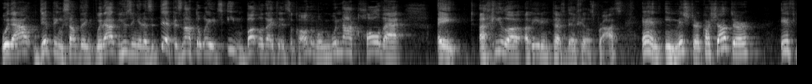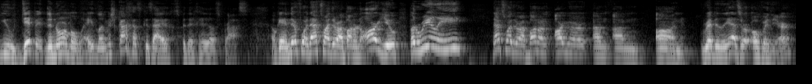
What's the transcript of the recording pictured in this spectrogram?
without dipping something, without using it as a dip, is not the way it's eaten. But l'daita it's called, we would not call that a achila of eating techdei achilas pras. And in mishter kashater, if you dip it the normal way, lo mishkachas kazayachs pras. Okay, and therefore that's why the rabbanon argue. But really, that's why the rabbanon argue on on on Rebbe Eliezer over there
